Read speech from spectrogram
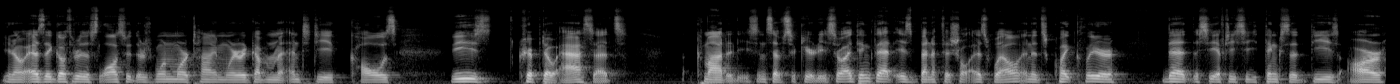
you know, as they go through this lawsuit, there's one more time where a government entity calls these crypto assets commodities instead of securities. So I think that is beneficial as well. And it's quite clear that the CFTC thinks that these are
